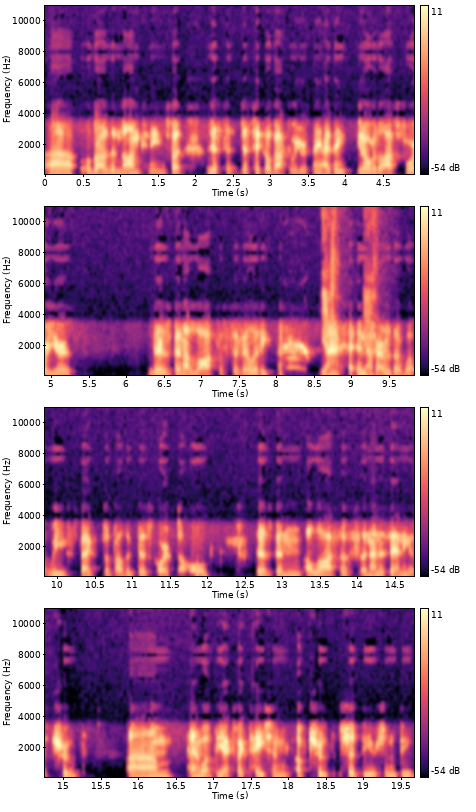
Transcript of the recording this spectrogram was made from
uh, rather than non-Canadians. But just to, just to go back to what you were saying, I think you know over the last four years, there's been a loss of civility yeah. in yeah. terms of what we expect the public discourse to hold. There's been a loss of an understanding of truth um, and what the expectation of truth should be or shouldn't be.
